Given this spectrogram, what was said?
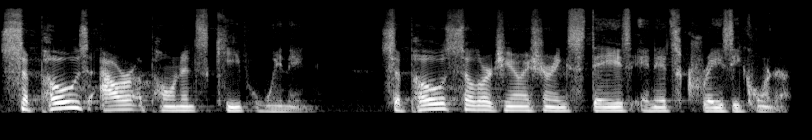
Suppose our opponents keep winning. Suppose solar geoengineering stays in its crazy corner.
